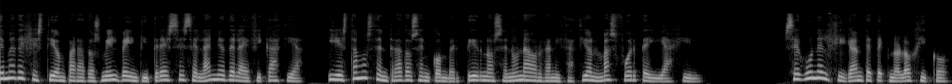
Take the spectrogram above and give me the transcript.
tema de gestión para 2023 es el año de la eficacia, y estamos centrados en convertirnos en una organización más fuerte y ágil. Según el gigante tecnológico,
